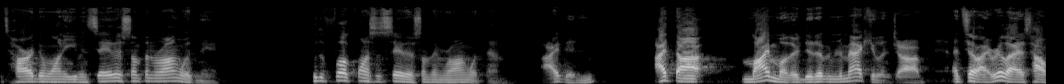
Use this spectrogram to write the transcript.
It's hard to want to even say there's something wrong with me. Who the fuck wants to say there's something wrong with them? I didn't. I thought my mother did an immaculate job until I realized how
